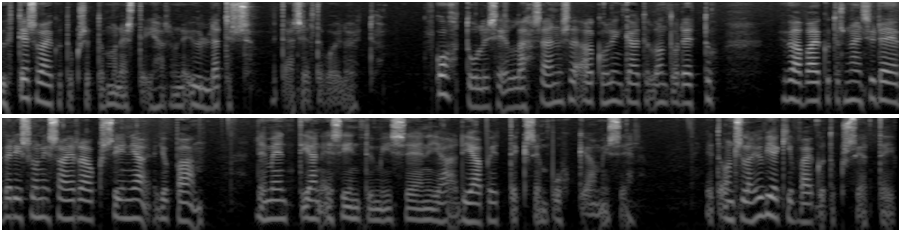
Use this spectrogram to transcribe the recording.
yhteisvaikutukset on monesti ihan sellainen yllätys, mitä sieltä voi löytyä. Kohtuullisella säännöllisellä alkoholin käytöllä on todettu hyvä vaikutus näin sydän- ja verisuonisairauksiin ja jopa dementian esiintymiseen ja diabeteksen puhkeamiseen. Että on sillä hyviäkin vaikutuksia, että ei,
